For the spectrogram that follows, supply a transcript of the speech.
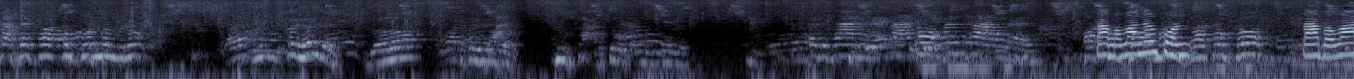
ข้าให้พาต้องคนมันไม่ ตาบอกว่าน้ำฝน ตาบอกว่า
